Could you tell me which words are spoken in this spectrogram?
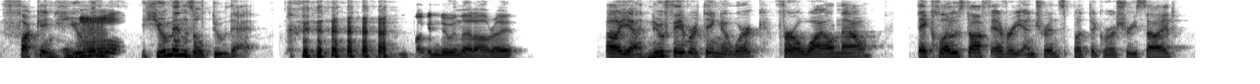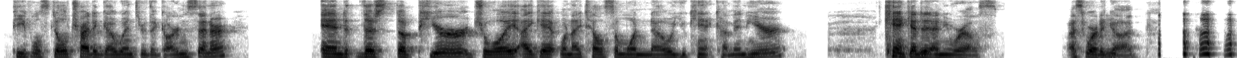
Fucking human humans will do that. I'm fucking doing that all right. Oh yeah, new favorite thing at work for a while now. They closed off every entrance but the grocery side. People still try to go in through the garden center. And there's the pure joy I get when I tell someone no, you can't come in here. Can't get it anywhere else. I swear to Mm. God.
